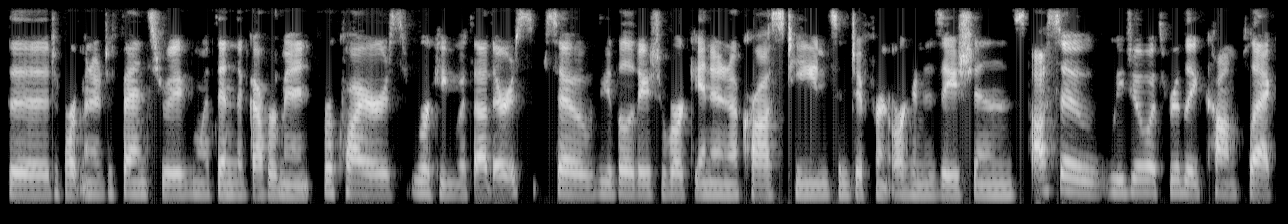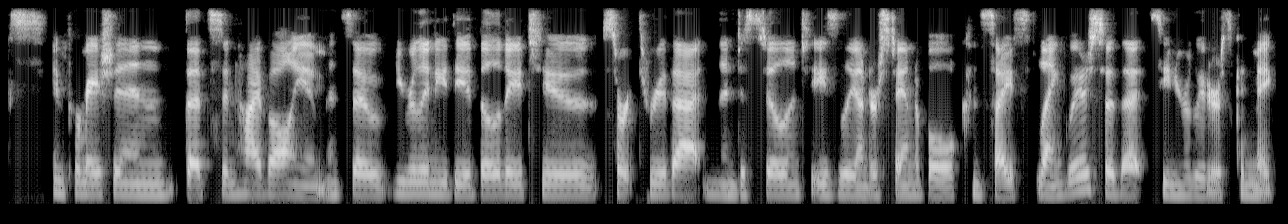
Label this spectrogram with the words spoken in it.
the Department of Defense or even within the government requires working with others. So, the ability to work in and across teams and different organizations. Also, we deal with really complex information that's in high volume. And so, you really need the ability to sort through that and then distill into easily understandable, concise language so that senior leaders can make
